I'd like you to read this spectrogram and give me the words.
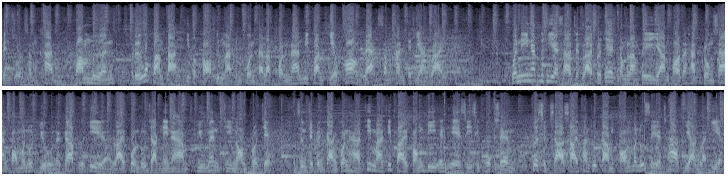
เป็นส่วนสำคัญ ความเหมือนหรือว่าความต่างที่ประกอบขึ้นมาเป็นคนแต่ละคนนั้นมีความเกี่ยวข้องและสัมพันธ์กันอย่างไร วันนี้นักวิทยาศาสตร์จากหลายประเทศกำลังพยายามถอดรหัสโครงสร้างของมนุษย์อยู่นะครับหรือที่หลายคนรู้จักในนาม Human Genome Project ซึ่งจะเป็นการค้นหาที่มาที่ไปของ DNA 46 เส้น เพื่อศึกษาสายพันธุกรรมของมนุษยชาติอย่างละเอียด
